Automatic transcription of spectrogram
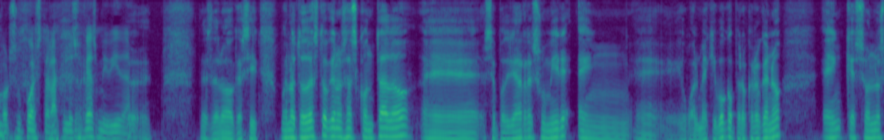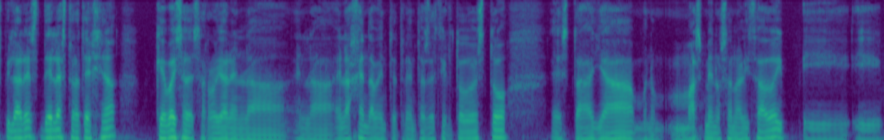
por supuesto, la filosofía es mi vida. Desde luego que sí. Bueno, todo esto que nos has contado eh, se podría resumir en, eh, igual me equivoco, pero creo que no, en que son los pilares de la estrategia que vais a desarrollar en la, en la, en la Agenda 2030. Es decir, todo esto está ya, bueno, más o menos analizado y, y,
